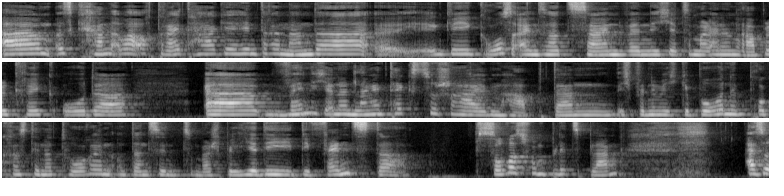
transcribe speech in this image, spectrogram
Ähm, es kann aber auch drei Tage hintereinander äh, irgendwie Großeinsatz sein, wenn ich jetzt mal einen Rappel krieg oder äh, wenn ich einen langen Text zu schreiben habe. Dann, ich bin nämlich geborene Prokrastinatorin und dann sind zum Beispiel hier die, die Fenster sowas von blitzblank. Also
